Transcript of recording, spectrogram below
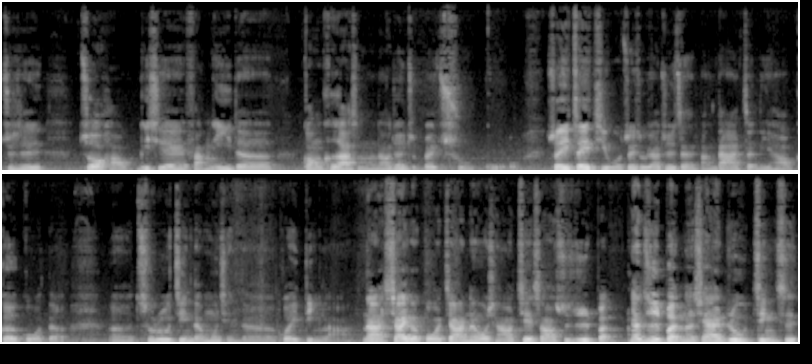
就是做好一些防疫的功课啊什么，然后就准备出国。所以这一集我最主要就是真的帮大家整理好各国的呃出入境的目前的规定啦。那下一个国家呢，我想要介绍的是日本。那日本呢，现在入境是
